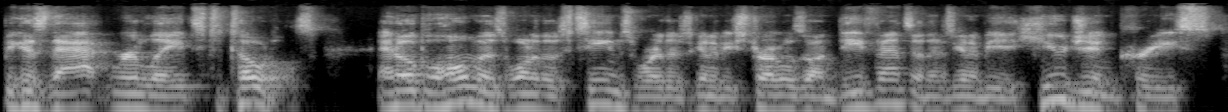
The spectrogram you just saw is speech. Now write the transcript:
because that relates to totals. And Oklahoma is one of those teams where there's going to be struggles on defense, and there's going to be a huge increase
